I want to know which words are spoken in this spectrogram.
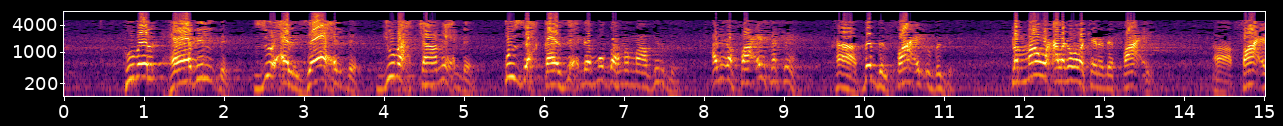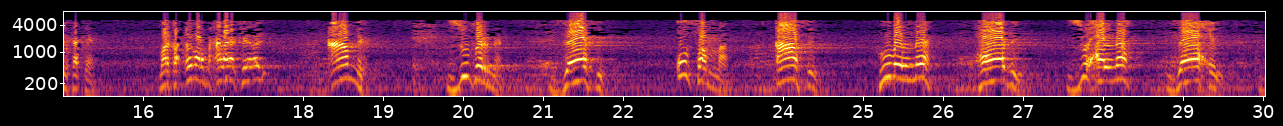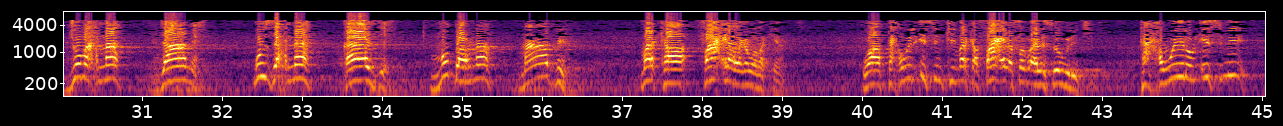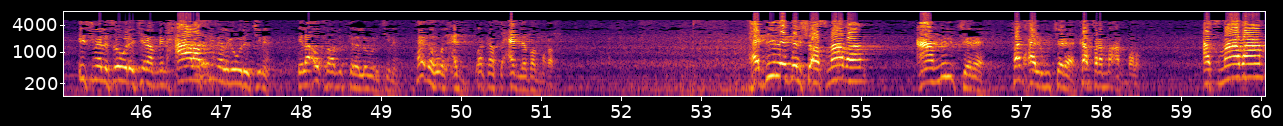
hubel haabil dhe zuxal zaaxil dhe jumax jaamix dhe quzax qaazix dhe mudarna maadir dhe adiga faacil ka keen. Ha bedel faacil u bedel. Dhammaan waxaa laga wada keenay dhe faacil. Faacil ka keen. Marka cumar maxaa laga keenay? Caamir zufarna zaafid usamna qaasim hubalna haabi zuxalna zaaxil jumaxna jaamix qusaxna qaazix mudarna maadir marka faacila laga wada keena waa taxwiil isimkii marka faacil isagoo ah la soo wareejiyey. Taxwiil اsmi isma la soo wareejina min xaalatina laga wareejina ilaa ukra mid kale loo wareejina hada huwa cadl waa kaas cadli dad maqasho haddii la gelsho asmaadan caamil jira fatxa lagu jaraa kasra ma aqbalo. Asmaadan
